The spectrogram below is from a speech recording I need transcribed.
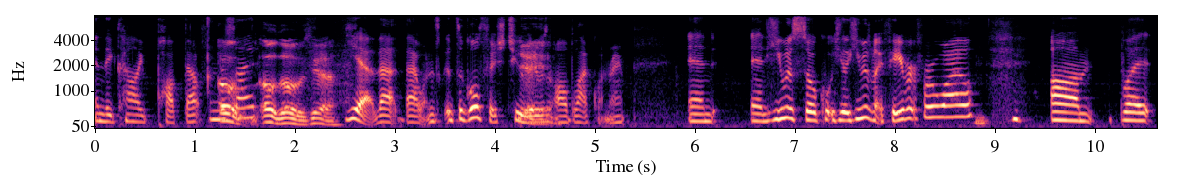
and they kind of like popped out from the Oh, side. oh, those. Yeah. Yeah, that that one. It's, it's a goldfish too. Yeah, but it was an all black one, right? And and he was so cool. He he was my favorite for a while. um, but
